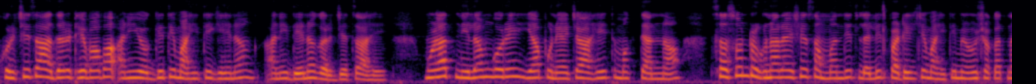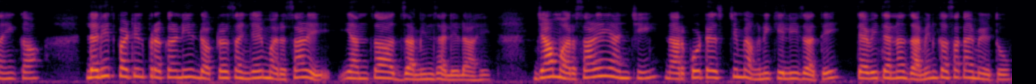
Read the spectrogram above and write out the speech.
खुर्चीचा आदर ठेवावा आणि योग्य ती माहिती घेणं आणि देणं गरजेचं आहे. मुळात नीलम गोरे या पुण्याच्या आहेत मग त्यांना ससून रुग्णालयाशी संबंधित ललित पाटीलची माहिती मिळू शकत नाही का? ललित पाटील प्रकरणी डॉक्टर संजय मरसाळे यांचा आज जामीन झालेला आहे. ज्या मरसाळे यांची नार्को टेस्टची मागणी केली जाते त्यावेळी त्यांना जामीन कसा काय मिळतो?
